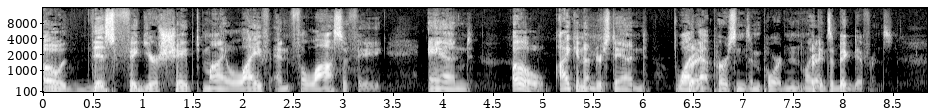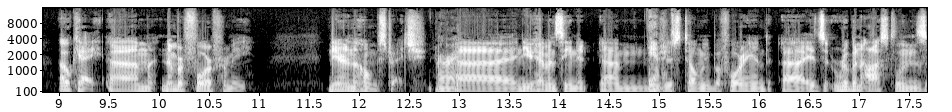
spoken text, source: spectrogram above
oh, this figure shaped my life and philosophy, and oh, I can understand why Right. that person's important. Like Right. it's a big difference. Okay, um, number four for me, nearing the home stretch. All right. uh, and you haven't seen it. Um, you it. just told me beforehand. Uh, it's Ruben Ostlund's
